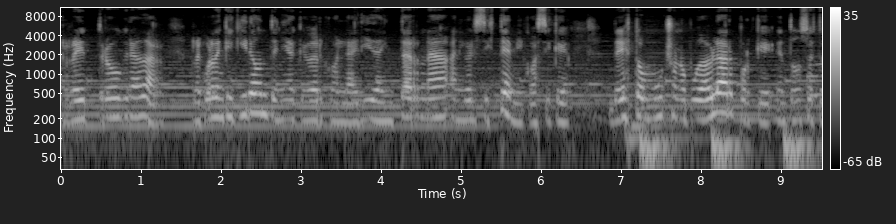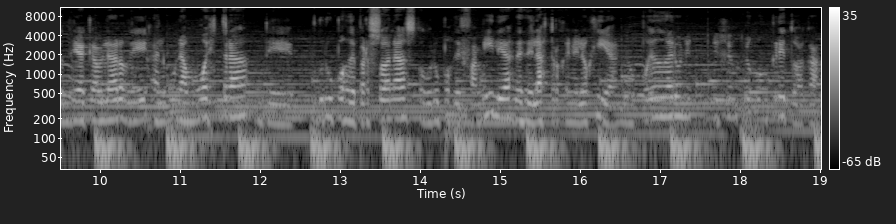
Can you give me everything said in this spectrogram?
retrogradar. Recuerden que Quirón tenía que ver con la herida interna a nivel sistémico, así que de esto mucho no puedo hablar porque entonces tendría que hablar de alguna muestra de grupos de personas o grupos de familias desde la astrogenealogía. No puedo dar un ejemplo concreto acá.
